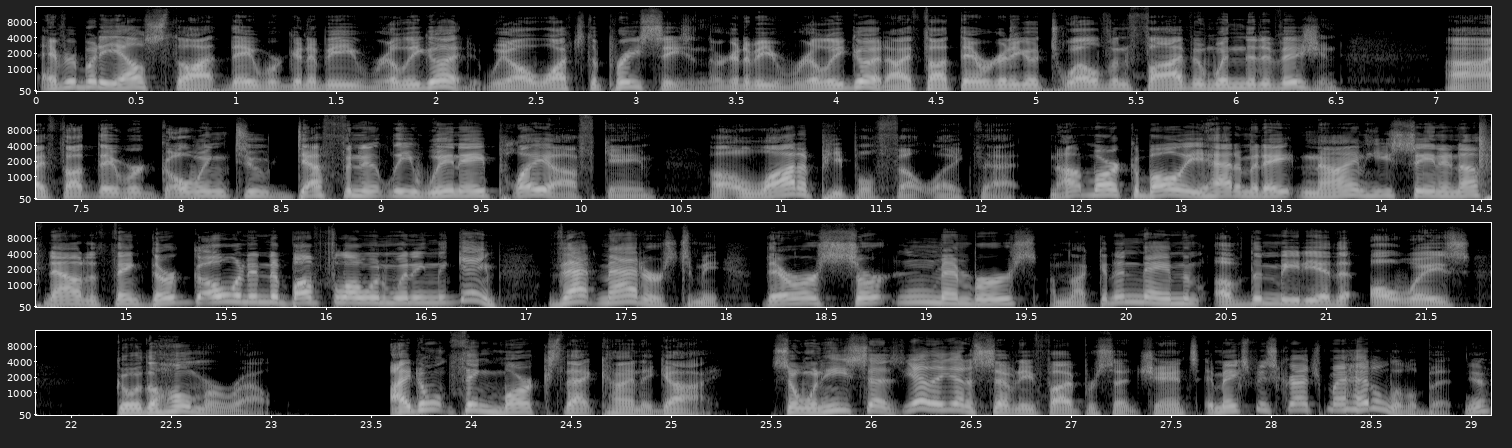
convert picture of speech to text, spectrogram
Everybody else thought they were going to be really good. We all watched the preseason. They're going to be really good. I thought they were going to go 12 and 5 and win the division. Uh, I thought they were going to definitely win a playoff game. A lot of people felt like that. Not Mark Kaboly. He had him at 8 and 9. He's seen enough now to think they're going into Buffalo and winning the game. That matters to me. There are certain members, I'm not going to name them, of the media that always go the homer route. I don't think Mark's that kind of guy. So when he says, yeah, they got a 75% chance, it makes me scratch my head a little bit Yeah.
